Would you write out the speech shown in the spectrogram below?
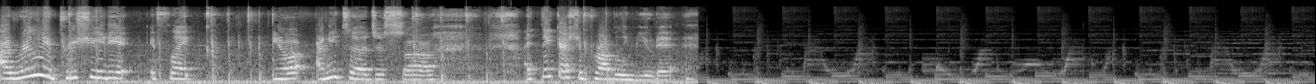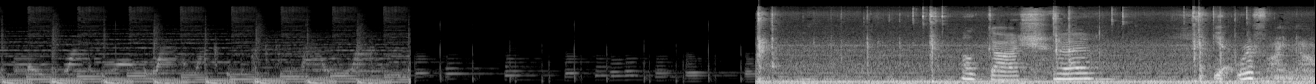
I really appreciate it if, like, you know, I need to just, uh, I think I should probably mute it. Oh gosh. Uh, yeah, we're fine now.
